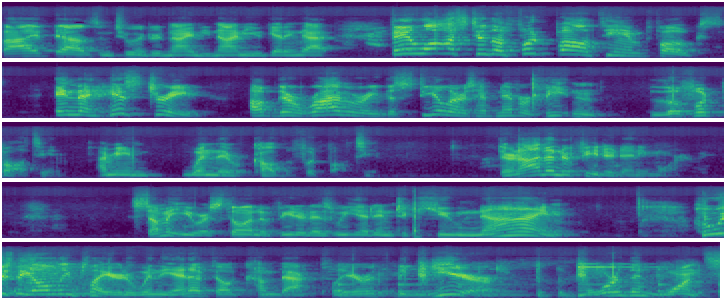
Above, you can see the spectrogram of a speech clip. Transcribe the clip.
5299 are you getting that? They lost to the football team, folks. In the history of their rivalry, the Steelers have never beaten the football team. I mean, when they were called the football team. They're not undefeated anymore. Some of you are still undefeated as we head into Q9. Who is the only player to win the NFL Comeback Player of the Year more than once?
